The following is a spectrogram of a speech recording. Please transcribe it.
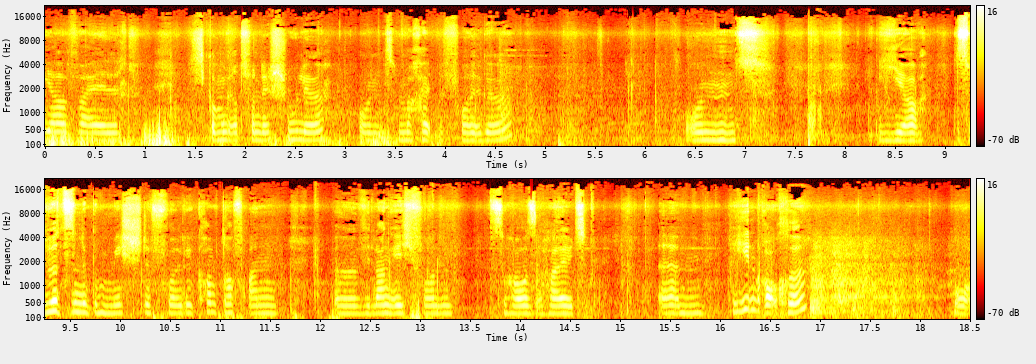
ja, weil ich komme gerade von der Schule und mache halt eine Folge. Und ja, es wird so eine gemischte Folge. Kommt drauf an, äh, wie lange ich von zu Hause halt ähm, hierhin brauche. Oh,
